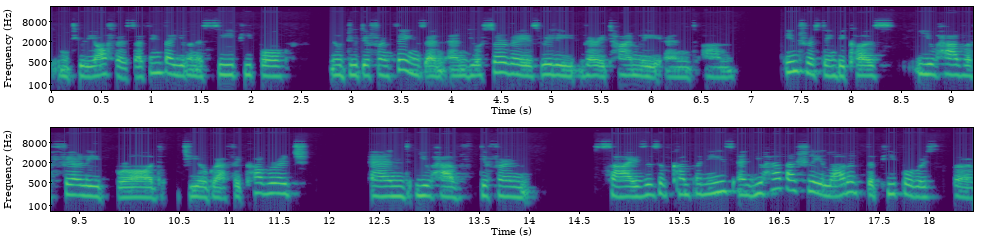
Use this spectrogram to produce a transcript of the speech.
into the office. I think that you're going to see people, you know, do different things. And, and your survey is really very timely and um, interesting because you have a fairly broad geographic coverage and you have different sizes of companies and you have actually a lot of the people res- uh,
